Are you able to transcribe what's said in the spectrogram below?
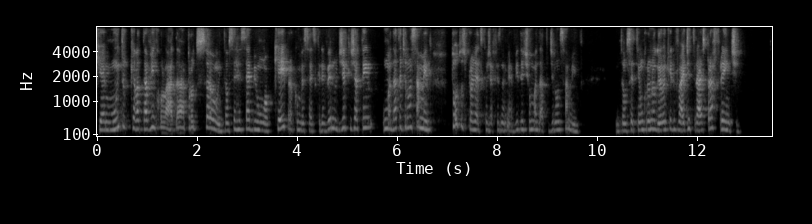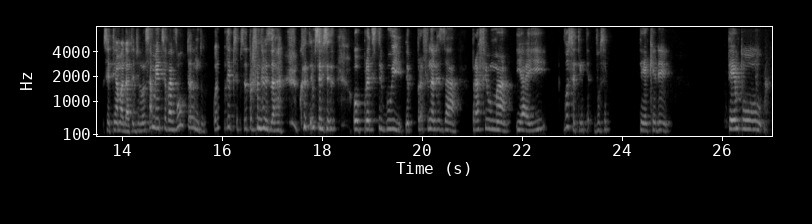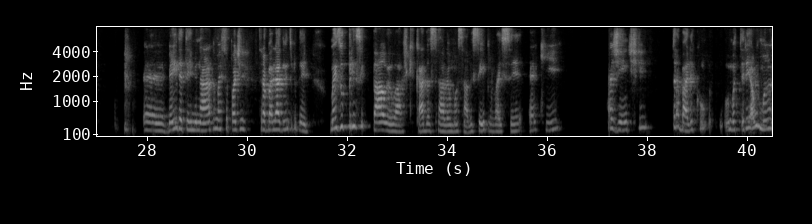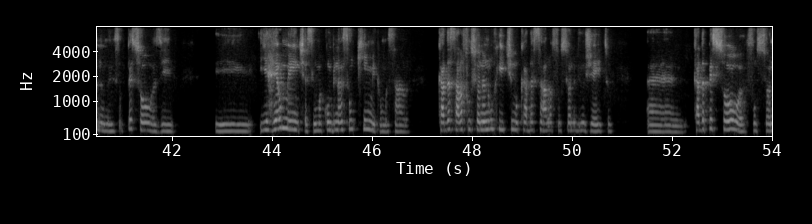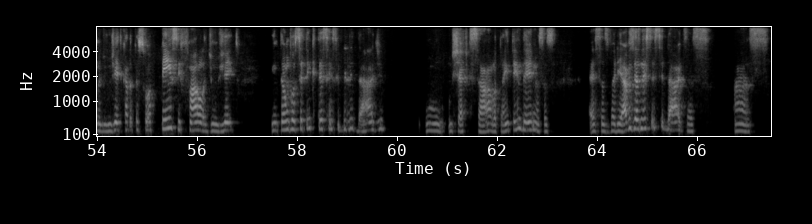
que é muito que ela está vinculada à produção. Então você recebe um ok para começar a escrever no dia que já tem uma data de lançamento. Todos os projetos que eu já fiz na minha vida tinham uma data de lançamento. Então você tem um cronograma que ele vai de trás para frente. Você tem uma data de lançamento, você vai voltando. Quanto tempo você precisa para finalizar? Quanto tempo você precisa ou para distribuir, para finalizar, para filmar? E aí você tem você tem aquele tempo é, bem determinado, mas você pode trabalhar dentro dele. Mas o principal, eu acho que cada sala é uma sala e sempre vai ser, é que a gente trabalha com o material humano, né? São pessoas e, e, e realmente assim uma combinação química uma sala. Cada sala funciona num ritmo, cada sala funciona de um jeito. É, cada pessoa funciona de um jeito, cada pessoa pensa e fala de um jeito. Então, você tem que ter sensibilidade, o, o chefe de sala, para entender essas, essas variáveis e as necessidades, as, as,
